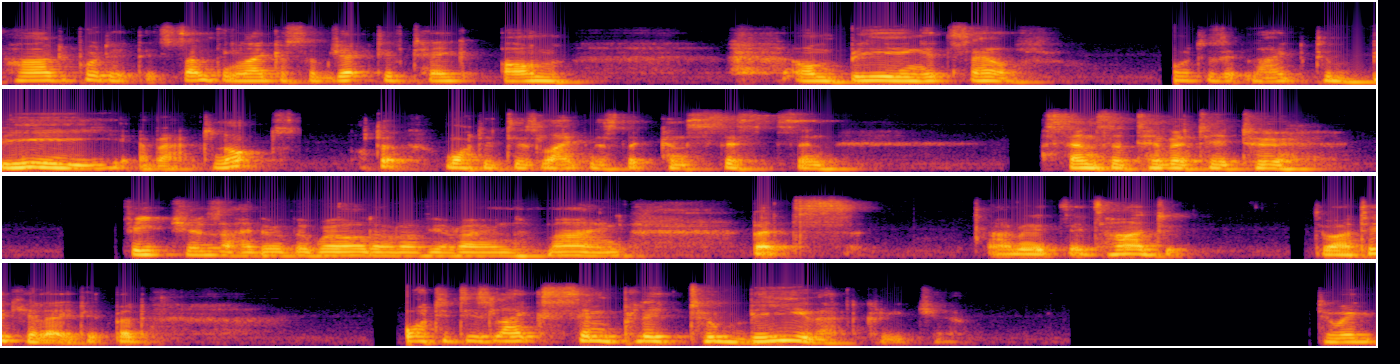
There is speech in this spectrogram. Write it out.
hard to put it. It's something like a subjective take on, on being itself. What is it like to be about? Not, not a, what it is likeness that consists in sensitivity to features either of the world or of your own mind. But I mean, it's, it's hard to to articulate it, but what it is like simply to be that creature, to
